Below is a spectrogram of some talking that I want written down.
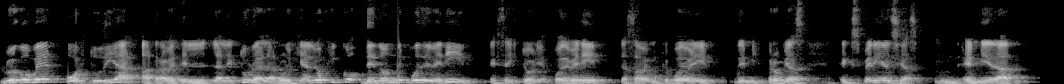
Luego ver o estudiar a través de la lectura del árbol genealógico de dónde puede venir esa historia. Puede venir, ya sabemos que puede venir de mis propias experiencias en mi edad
